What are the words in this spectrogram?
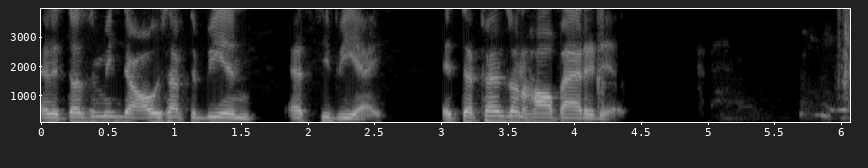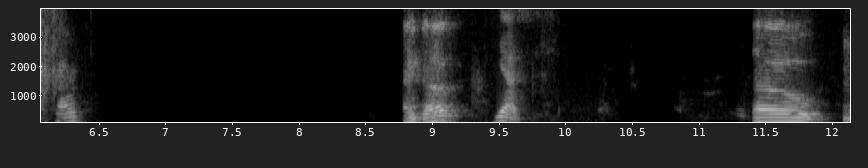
And it doesn't mean they always have to be in SCBA. It depends on how bad it is. Okay? Hey, Doug. Yes. So,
